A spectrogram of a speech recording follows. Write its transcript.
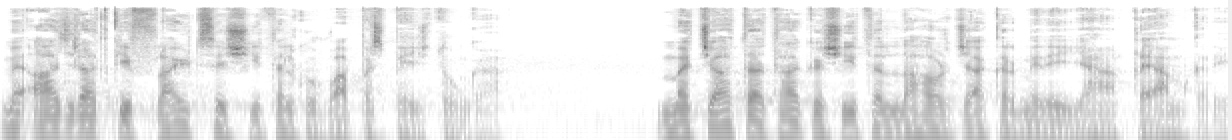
میں آج رات کی فلائٹ سے شیتل کو واپس بھیج دوں گا۔ میں چاہتا تھا کہ شیتل لاہور جا کر میرے یہاں قیام کرے۔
